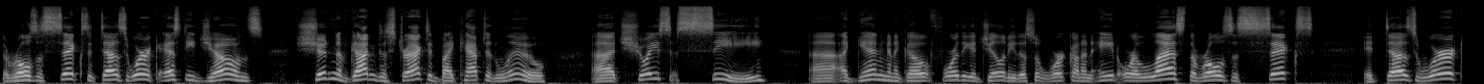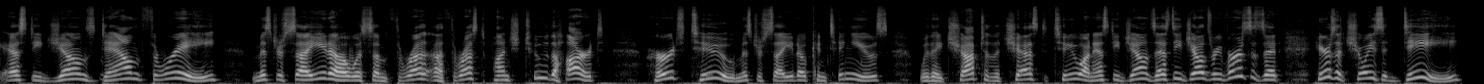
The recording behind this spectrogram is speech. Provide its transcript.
The roll's a six. It does work. SD Jones shouldn't have gotten distracted by Captain Lou. Uh, choice C. Uh, again, gonna go for the agility. This will work on an eight or less. The roll's a six. It does work. SD Jones down three. Mr. Saito with some thr- a thrust punch to the heart. Hurt two. Mr. Saito continues with a chop to the chest two on SD Jones. SD Jones reverses it. Here's a choice D.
